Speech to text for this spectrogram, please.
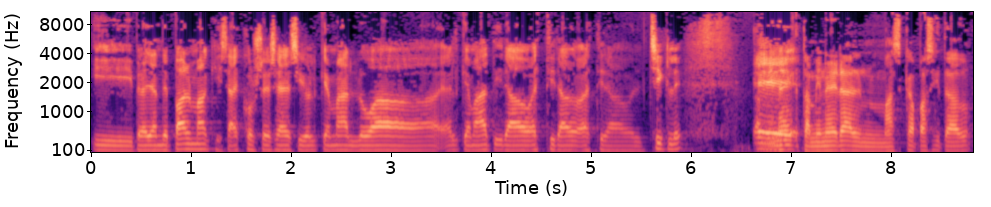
y Brian De Palma, quizás Scorsese ha sido el que más lo ha, el que más ha tirado, ha estirado, ha estirado el chicle. También, eh, era el más capacitado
